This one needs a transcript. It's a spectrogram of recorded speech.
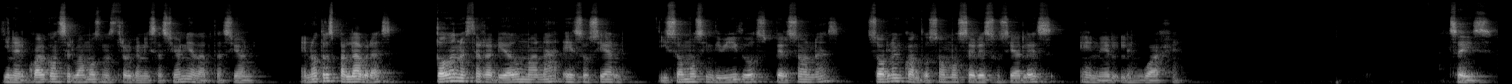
y en el cual conservamos nuestra organización y adaptación. En otras palabras, toda nuestra realidad humana es social y somos individuos, personas, solo en cuanto somos seres sociales en el lenguaje. 6.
